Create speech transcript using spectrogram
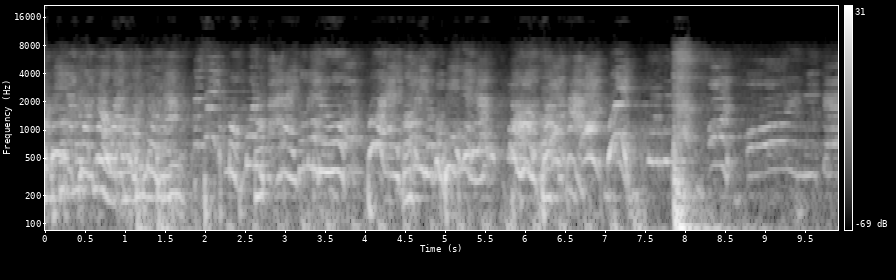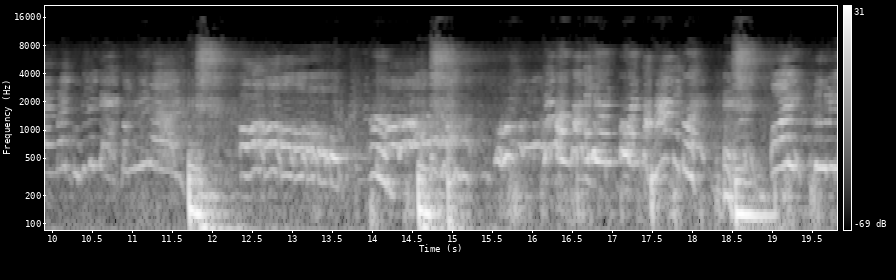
คุณพี่เนี่ยควรเข้าวัดสวดมนต์นะ ไม่ใช่หมกมุ่นกับอะไรก็ไม่รู้พูดอะไรก็ไม่รู้คุณพี่เนี่ยนะโอ้โหใช่ค่ะเฮ้ยโอ้ยโอ้ยมีแกงไหมกูจะได้แดกตรงนี้เลย โอ้โอ้โอ้โอ้โอ้โอ้แล้วผมก็ไปยืนปวนกับพระไปหมดโอ้ยดูดิ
